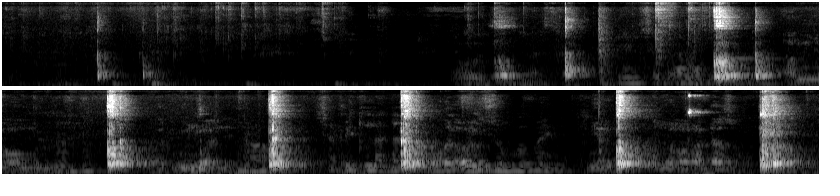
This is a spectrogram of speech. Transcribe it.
an il ɲɔgɔn bolo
